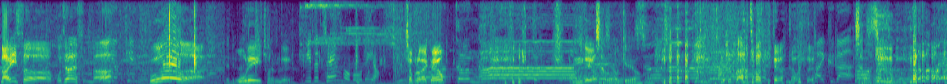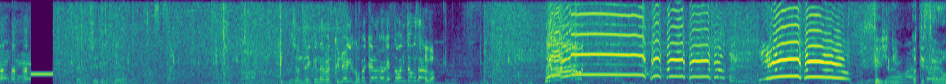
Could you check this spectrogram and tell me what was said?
나이스 고생하셨습니다 우와 오레이 쳤는데 미드 체인버 어디야? 잡으러 갈까요? 없는데요? 잡으러 갈게요. 아 잡았어요 잡았어요 스파이크가 잡았어요. 자, 복수해 드릴게요. 이 전쟁이 끝나면 그녀에게 고백하러 가겠어 원정상 해봐 세이지님 어땠어요?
